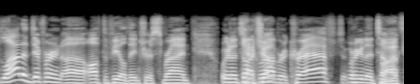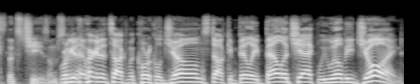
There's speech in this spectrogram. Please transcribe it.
lot of different uh, off the field interests. Ryan, we're gonna talk Ketchup? Robert Kraft. We're gonna Oh, talk. that's that's cheese. I'm We're sorry. gonna we're gonna talk McCorkle Jones, talking Billy Belichick. We will be joined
